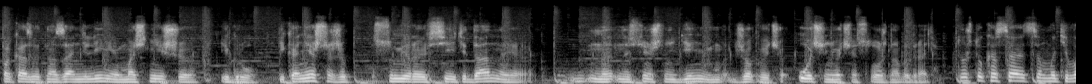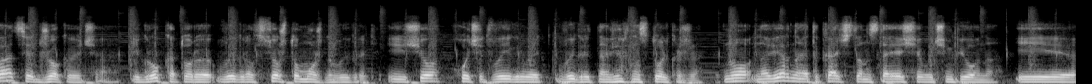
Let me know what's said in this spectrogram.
показывает на задней линии мощнейшую игру. И, конечно же, суммируя все эти данные, на, на сегодняшний день Джоковича очень-очень сложно обыграть. То, что касается мотивации Джоковича, игрок, который выиграл все, что можно выиграть, и еще хочет выигрывать, выиграть, наверное, столько же. Но, наверное, это качество настоящего чемпиона. И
